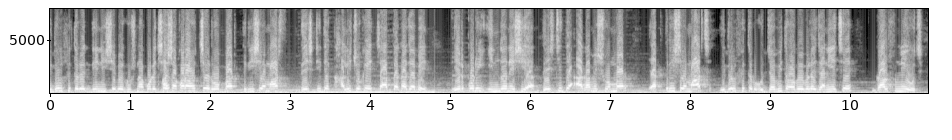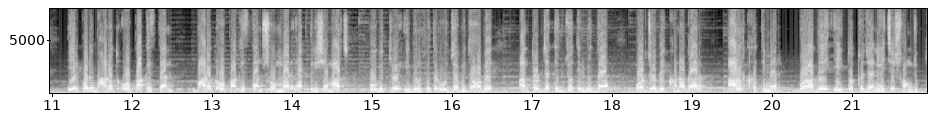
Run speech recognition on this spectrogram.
ঈদ উল ফিতরের দিন হিসেবে ঘোষণা করেছে। আশা করা হচ্ছে রোববার তিরিশে মার্চ দেশটিতে খালি চোখে চাঁদ দেখা যাবে। এরপরই ইন্দোনেশিয়া। দেশটিতে আগামী সোমবার একত্রিশে মার্চ ঈদ উল ফিতর উদযাপিত হবে বলে জানিয়েছে গালফ নিউজ। এরপরই ভারত ও পাকিস্তান, ভারত ও পাকিস্তান সোমবার একত্রিশে মার্চ পবিত্র ঈদ উল ফিতর উদযাপিত হবে। আন্তর্জাতিক জ্যোতির্বিদ্যা পর্যবেক্ষণাগার আল খতিমের বরাদে এই তথ্য জানিয়েছে সংযুক্ত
